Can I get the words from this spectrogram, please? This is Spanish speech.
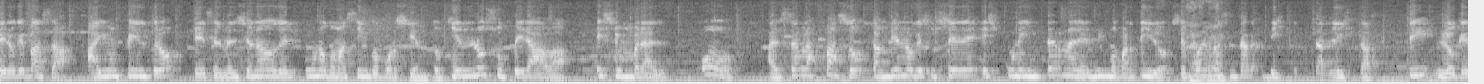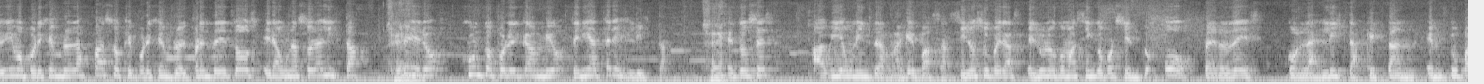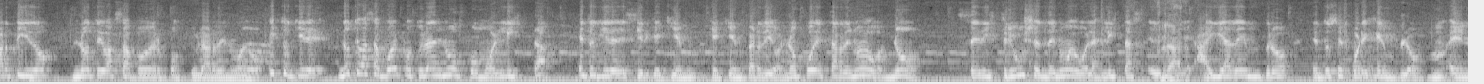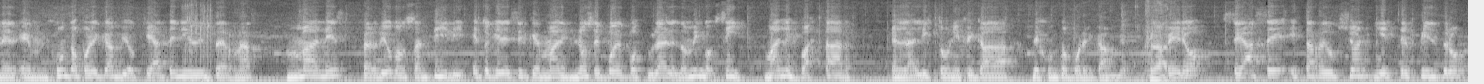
Pero ¿qué pasa? Hay un filtro que es el mencionado del 1,5%. Quien no superaba ese umbral o al ser las paso, también lo que sucede es una interna en el mismo partido. Se Claro. pueden presentar distintas listas. ¿sí? Lo que vimos, por ejemplo, en las pasos, que por ejemplo el Frente de Todos era una sola lista, Sí. pero Juntos por el Cambio tenía tres listas. Sí. Entonces había una interna. ¿Qué pasa? Si no superas el 1,5% o perdés con las listas que están en tu partido, no te vas a poder postular de nuevo. Esto quiere, no te vas a poder postular de nuevo como lista. Esto quiere decir que quien, que quien perdió no puede estar de nuevo, no. Se distribuyen de nuevo las listas eh, Claro. ahí adentro. Entonces, por ejemplo, en, en Juntos por el Cambio, que ha tenido internas, Manes perdió con Santilli. ¿Esto quiere decir que Manes no se puede postular el domingo? Sí, Manes va a estar en la lista unificada de Juntos por el Cambio. Claro. Pero se hace esta reducción y este filtro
